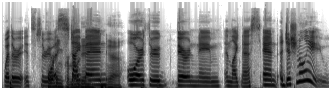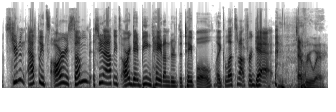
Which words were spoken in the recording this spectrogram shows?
whether it's through a stipend yeah. or through their name and likeness. And additionally student athletes are some student athletes are getting being paid under the table. Like let's not forget. Everywhere.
